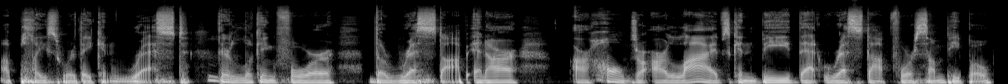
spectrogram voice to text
a place where they can rest. Mm-hmm. They're looking for the rest stop. And our our homes or our lives can be that rest stop for some people,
